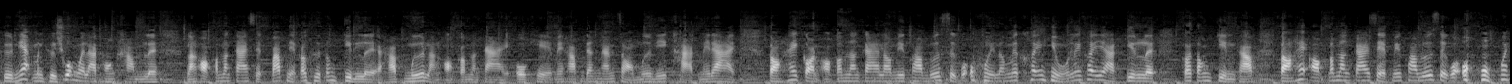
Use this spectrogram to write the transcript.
คือเนี่ยมันคือช่วงเวลาทองคำเลย หลังออกกำลังกายเสร็จปั๊บเนี่ยก็คือต้องกินเลยครับ มื้อหลังออกกำลังกายโอเคไหมครับ ดังนั้น 2 มื้อนี้ขาดไม่ได้ ต่อให้ก่อนออกกำลังกายเรามีความรู้สึกว่าโอ้ยเราไม่ค่อยหิวไม่ค่อยอยากกินเลย ก็ต้องกินครับ ต่อให้ออกกำลังกายเสร็จมีความรู้สึกว่าโอ้ย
